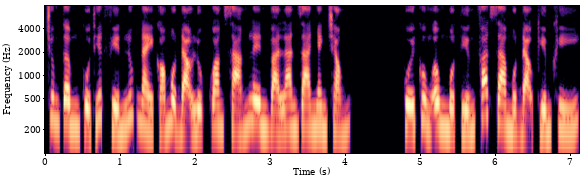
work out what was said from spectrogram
Trung tâm của thiết phiến lúc này có một đạo lục quang sáng lên và lan ra nhanh chóng. Cuối cùng ông một tiếng phát ra một đạo kiếm khí.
